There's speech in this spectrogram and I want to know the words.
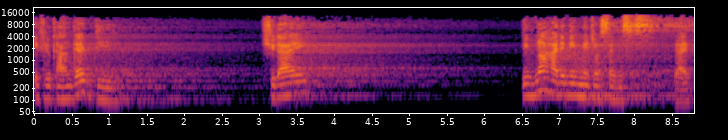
if you can get the should I we've not had any major services, right?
